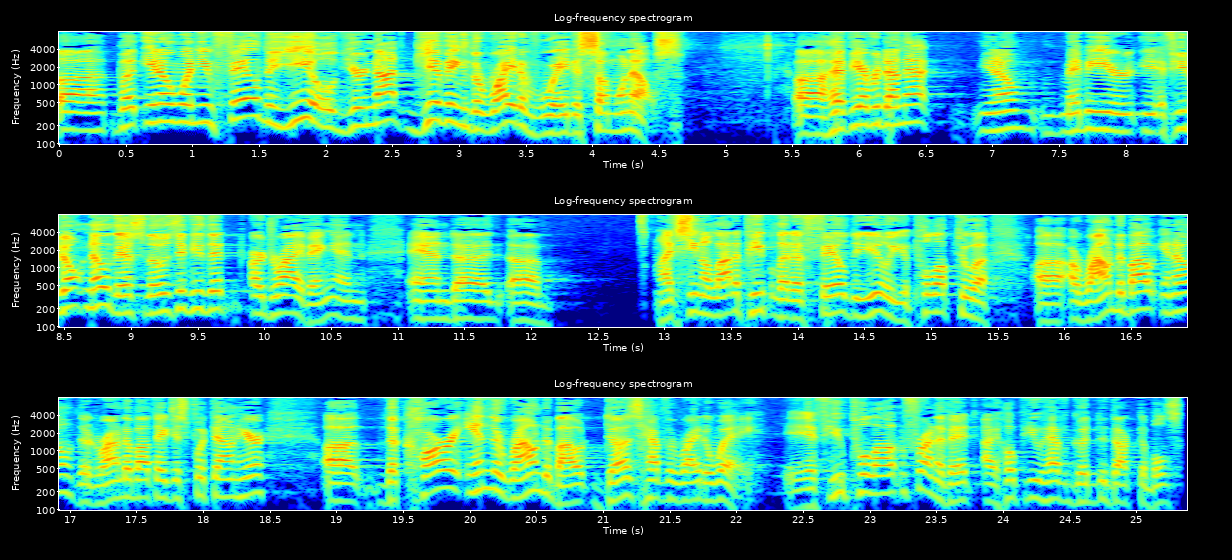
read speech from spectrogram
Uh, but you know, when you fail to yield, you're not giving the right of way to someone else. Uh, have you ever done that? You know, maybe if you don't know this, those of you that are driving and and uh, uh, I've seen a lot of people that have failed to yield. You pull up to a, uh, a roundabout, you know, the roundabout they just put down here. Uh, the car in the roundabout does have the right of way. If you pull out in front of it, I hope you have good deductibles,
